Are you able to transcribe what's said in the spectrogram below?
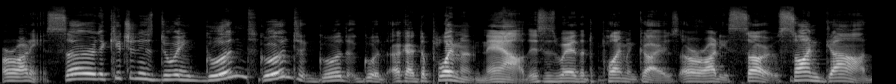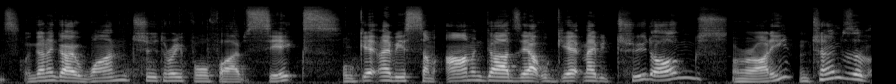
Alrighty. So, the kitchen is doing good. Good, good, good. Okay, deployment. Now, this is where the deployment goes. Alrighty. So, sign guards. We're gonna go one, two, three, four, five, six. We'll get maybe some armored guards out. We'll get maybe two dogs. Alrighty. In terms of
